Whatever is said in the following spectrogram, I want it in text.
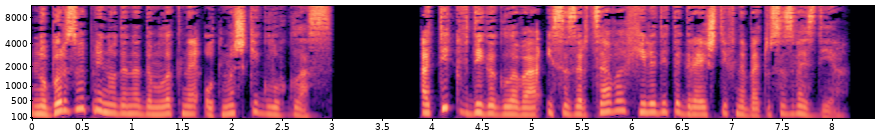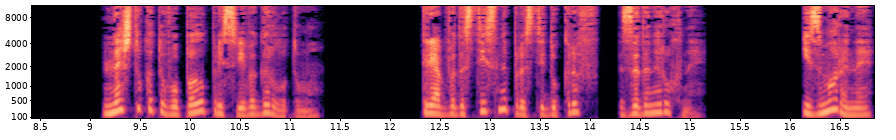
но бързо е принудена да млъкне от мъжки глух глас. Атик вдига глава и съзърцава хилядите греещи в небето съзвездия. Нещо като вопъл присвива гърлото му. Трябва да стисне пръсти до кръв, за да не рухне. Изморен е,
